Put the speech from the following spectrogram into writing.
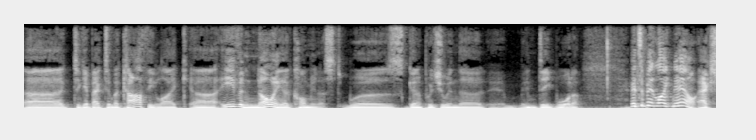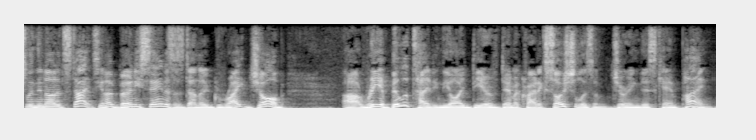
Uh, to get back to McCarthy, like uh, even knowing a communist was going to put you in the in deep water. It's a bit like now, actually, in the United States. You know, Bernie Sanders has done a great job uh, rehabilitating the idea of democratic socialism during this campaign.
